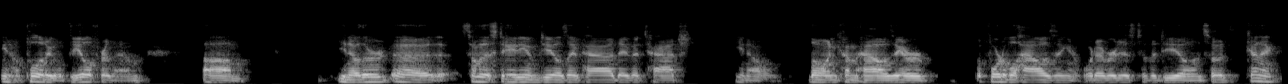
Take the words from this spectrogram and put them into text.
you know, political deal for them. Um, you know, they're uh, some of the stadium deals they've had, they've attached, you know, low income housing or affordable housing or whatever it is to the deal. And so it's kind of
